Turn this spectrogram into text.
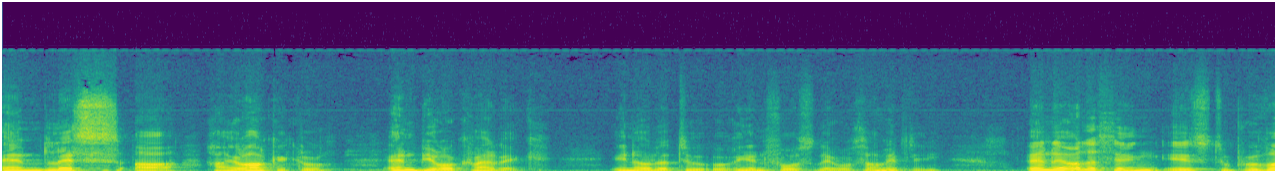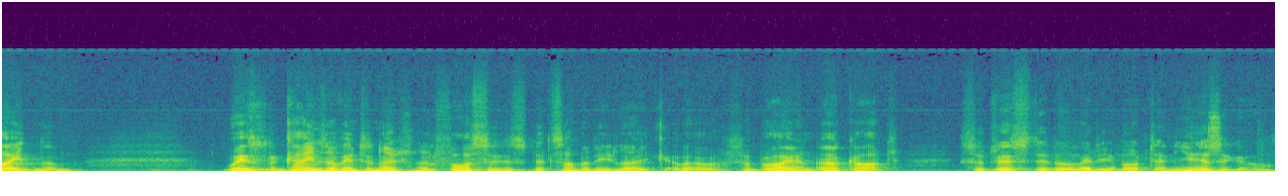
and less uh, hierarchical and bureaucratic in order to reinforce their authority. And the other thing is to provide them with the kinds of international forces that somebody like uh, Sir Brian Urquhart suggested already about 10 years ago,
